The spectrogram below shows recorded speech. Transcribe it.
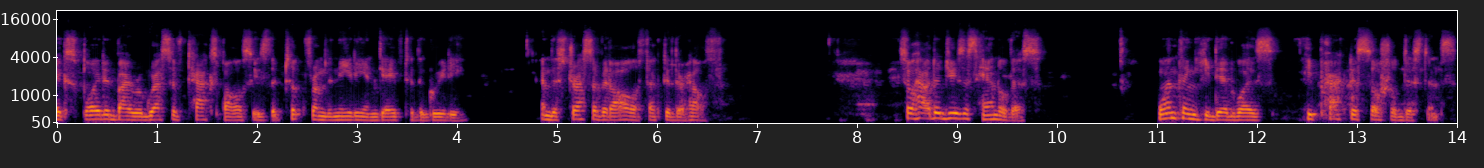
exploited by regressive tax policies that took from the needy and gave to the greedy. And the stress of it all affected their health. So, how did Jesus handle this? One thing he did was he practiced social distance.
